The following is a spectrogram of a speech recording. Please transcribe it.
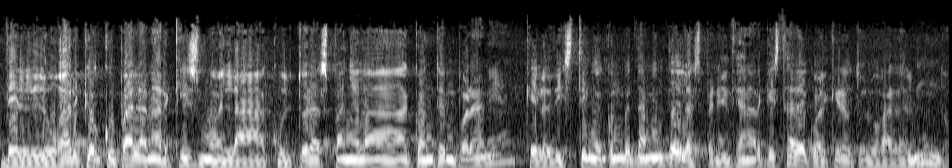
del lugar que ocupa el anarquismo en la cultura española contemporánea, que lo distingue completamente de la experiencia anarquista de cualquier otro lugar del mundo.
